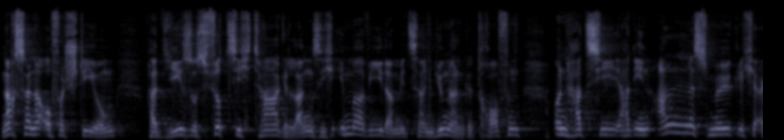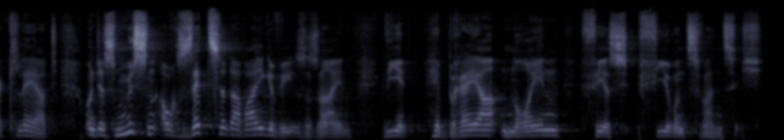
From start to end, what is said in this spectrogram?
Nach seiner Auferstehung hat Jesus 40 Tage lang sich immer wieder mit seinen Jüngern getroffen und hat, sie, hat ihnen alles Mögliche erklärt. Und es müssen auch Sätze dabei gewesen sein, wie Hebräer 9, Vers 24.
